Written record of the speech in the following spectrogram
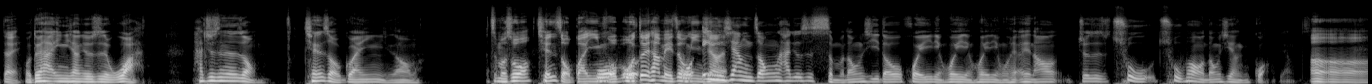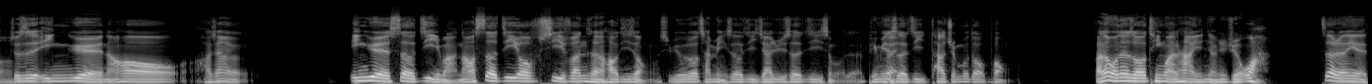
对我对他印象就是，哇，他就是那种千手观音，你知道吗？怎么说？千手观音，我我对他没这种印象印。象中他就是什么东西都会一点，会一点，会一点，会，而且然后就是触触碰的东西很广，这样子，嗯嗯嗯嗯，就是音乐，然后好像有音乐设计嘛，然后设计又细分成好几种，比如说产品设计、家具设计什么的，平面对设计，他全部都有碰。反正我那时候听完他的演讲，就觉得哇，这人也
